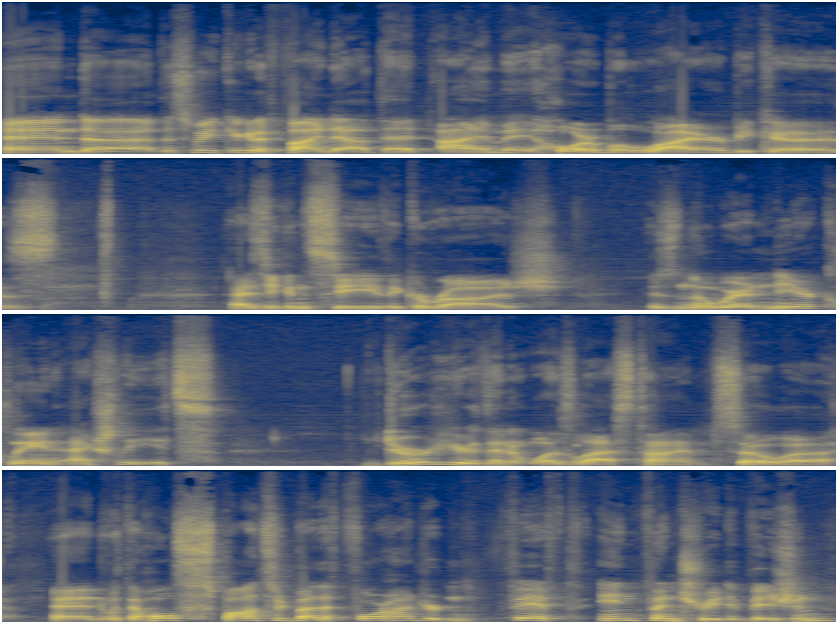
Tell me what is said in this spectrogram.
And uh, this week you're going to find out that I am a horrible liar because, as you can see, the garage is nowhere near clean. Actually, it's dirtier than it was last time. So, uh, and with the whole sponsored by the 405th Infantry Division,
